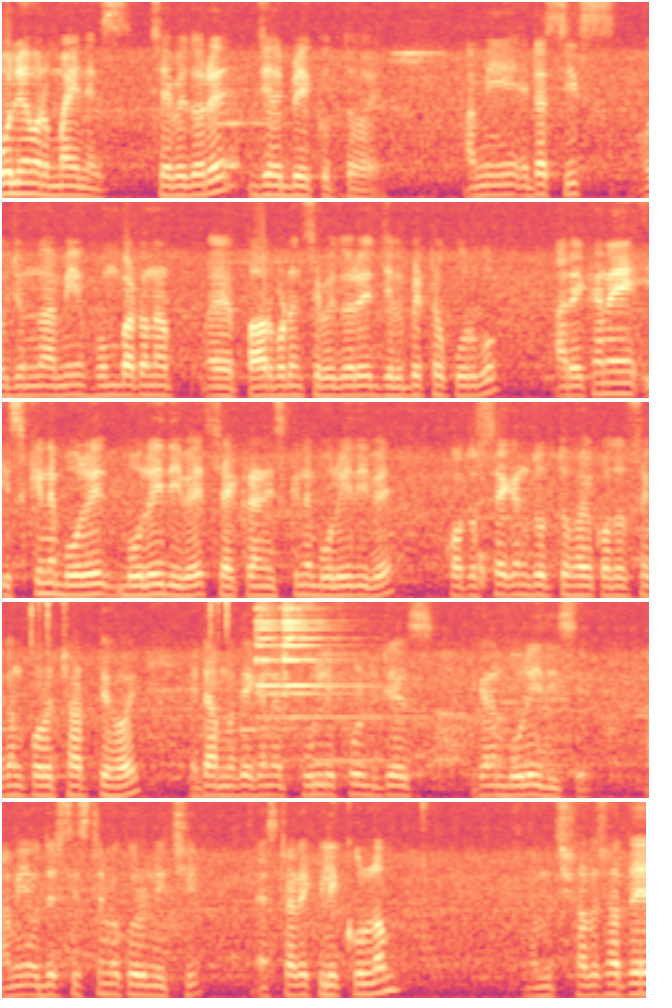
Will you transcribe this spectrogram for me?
ভলিউমার মাইনাস চেপে ধরে জেলে ব্রেক করতে হয়। আমি এটা সিক্স ওই জন্য আমি হোম বাটন আর পাওয়ার বাটন চেপে ধরে জেল ব্রেকটা করব। আর এখানে স্ক্রিনে বলে, বলেই দিবে চেকরান স্ক্রিনে বলেই দিবে কত সেকেন্ড ধরতে হয়, কত সেকেন্ড পরে ছাড়তে হয়। এটা আপনাকে এখানে ফুললি ফুল ডিটেলস এখানে বলেই দিছে। আমি ওদের সিস্টেমে করে নিচ্ছি। স্টারে ক্লিক করলাম। আমি সাথে সাথে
